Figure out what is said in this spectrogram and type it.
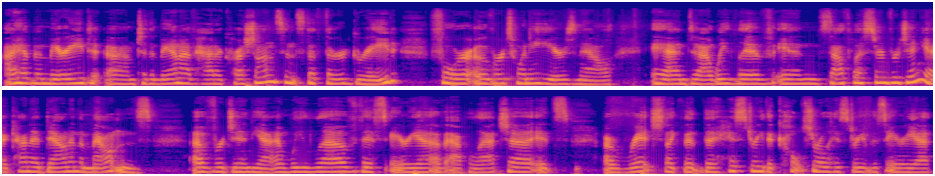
I have been married um, to the man I've had a crush on since the third grade for over 20 years now. And uh, we live in southwestern Virginia, kind of down in the mountains of Virginia, and we love this area of Appalachia. It's a rich, like the, the history, the cultural history of this area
